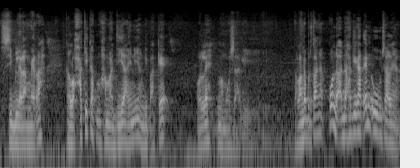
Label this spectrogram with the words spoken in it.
si belerang merah. Kalau hakikat Muhammadiyah ini yang dipakai oleh Imam Ghazali. Kalau Anda bertanya, kok enggak ada hakikat NU misalnya?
